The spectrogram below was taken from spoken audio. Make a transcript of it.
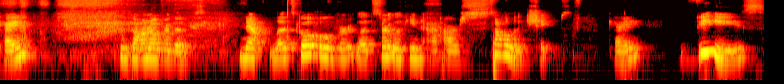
Okay, we've gone over those. Now, let's go over, let's start looking at our solid shapes. Okay, these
